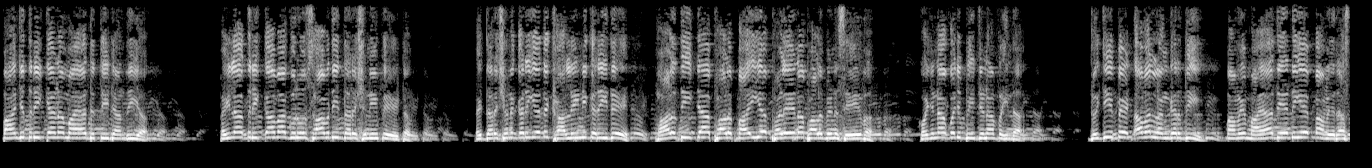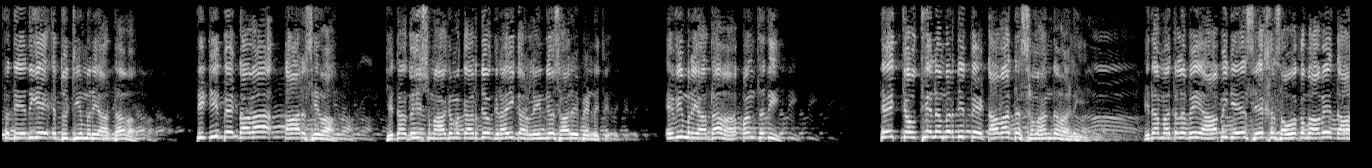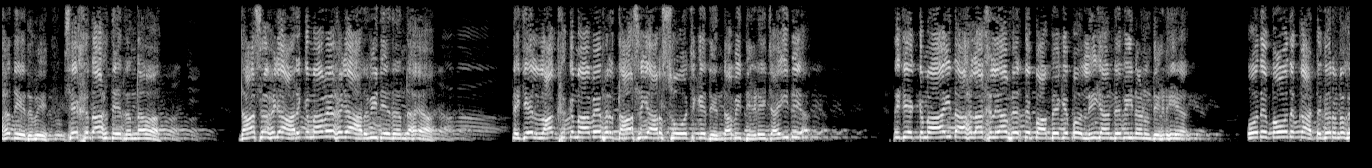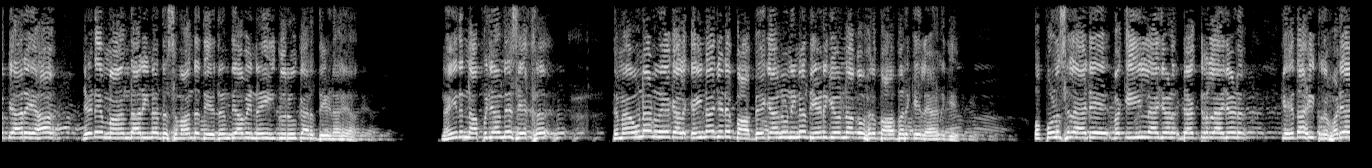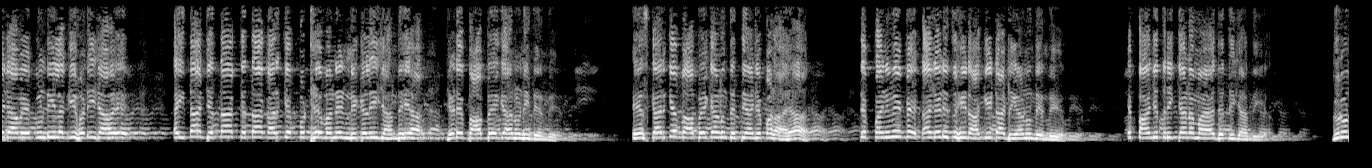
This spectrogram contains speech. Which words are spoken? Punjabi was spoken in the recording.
ਪੰਜ ਤਰੀਕਿਆਂ ਨਾਲ ਮਾਇਆ ਦਿੱਤੀ ਜਾਂਦੀ ਆ। ਪਹਿਲਾ ਤਰੀਕਾ ਵਾ ਗੁਰੂ ਸਾਹਿਬ ਦੀ ਦਰਸ਼ਨੀ ਭੇਟ। ਇਹ ਦਰਸ਼ਨ ਕਰੀਏ ਤੇ ਖਾਲੀ ਨਹੀਂ ਕਰੀਦੇ। ਫਲ ਤੀਜਾ, ਫਲ ਪਾਈਏ, ਫਲੇ ਨਾ ਫਲ ਬਿਨ ਸੇਵ। ਕੁਝ ਨਾ ਕੁਝ ਬੀਜਣਾ ਪੈਂਦਾ। ਦੂਜੀ ਭੇਟਾ ਵਾ ਲੰਗਰ ਦੀ। ਭਾਵੇਂ ਮਾਇਆ ਦੇ ਦਈਏ, ਭਾਵੇਂ ਰਸਤ ਦੇ ਦਈਏ, ਇਹ ਦੂਜੀ ਮਰਿਆਦਾ ਵਾ। ਤੀਜੀ ਭੇਟਾ ਵਾ ਕਾਰ ਸੇਵਾ। ਜਿੱਦਾਂ ਤੁਸੀਂ ਸਮਾਗਮ ਕਰਦੇ ਹੋ ਗ੍ਰਾਈ ਕਰ ਲੈਂਦੇ ਹੋ ਸਾਰੇ ਪਿੰਡ 'ਚ। ਇਹ ਵੀ ਮਰਿਆਦਾ ਵਾ, ਪੰਥ ਦੀ। ਤੇ ਚੌਥੇ ਨੰਬਰ ਦੀ ਭੇਟਾ ਵਾ ਦਸਵੰਦ ਵਾਲੀ। ਇਹਦਾ ਮਤਲਬ ਇਹ ਆ ਵੀ ਜੇ ਸਿੱਖ 100 ਕਮਾਵੇ 10 ਦੇ ਦੇਵੇ। ਸਿੱਖ 10 ਦੇ ਦਿੰਦਾ ਵਾ। 10000 ਕਮਾਵੇ 1000 ਵੀ ਦੇ ਦਿੰਦਾ ਆ। ਤੇ ਜੇ ਲੱਖ ਕਮਾਵੇ, ਫਿਰ 10000 ਸੋਚ ਕੇ ਦਿੰਦਾ ਵੀ ਦੇਣੇ ਚਾਹੀਦੇ ਆ। ਤੇ ਜੇ ਕਮਾਈ 10 ਲੱਖ ਲਿਆ, ਫਿਰ ਤੇ ਬਾਬੇ ਕੇ ਭੁੱਲ ਹੀ ਜਾਂਦੇ ਵੀ ਇਹਨਾਂ ਨੂੰ ਦੇਣੇ ਆ। ਉਹਦੇ ਬਹੁਤ ਘੱਟ ਗੁਰਮੁਖ ਪਿਆਰੇ ਆ, ਜਿਹੜੇ ਇਮਾਨਦਾਰੀ ਨਾਲ ਦਸਵੰਦ ਦੇ ਦਿੰਦੇ ਆ ਵੀ ਨਹੀਂ, ਗੁਰੂ ਘਰ ਦੇਣਾ ਆ। ਨਹੀਂ ਤੇ ਨੱਪ ਜਾਂਦੇ ਸਿੱਖ। ਤੇ ਮੈਂ ਉਹਨਾਂ ਨੂੰ ਇਹ ਗੱਲ ਕਹਿਣਾ ਜਿਹੜੇ ਬਾਬੇ ਕਹਿਣ ਨੂੰ ਨਹੀਂ ਨਾ ਦੇਣਗੇ, ਉਹਨਾਂ ਕੋ ਫਿਰ ਬਾਬਰ ਕੇ ਲੈਣਗੇ। ਉਹ ਪੁਲਿਸ ਲੈ ਜੇ, ਵਕੀਲ ਲੈ ਜਾਣ, ਡਾਕਟਰ ਲੈ ਜਾਣ, ਕਿਸੇ ਦਾ ਹੀਟਰ ਫੜਿਆ ਜਾਵੇ, ਕੁੰਡੀ ਲੱਗੀ ਫੜੀ ਜਾਵੇ ਐਦਾਂ ਜਿੱਦਾਂ ਕਿੱਦਾਂ ਕਰਕੇ ਪੁੱਠੇ ਬੰਨੇ ਨਿਕਲ ਹੀ ਜਾਂਦੇ ਆ, ਜਿਹੜੇ ਬਾਬੇ ਕਹਿਣ ਨੂੰ ਨਹੀਂ ਦਿੰਦੇ। ਇਸ ਕਰਕੇ ਬਾਬੇ ਕਹਿਣ ਨੂੰ ਦਿੱਤਿਆਂ ਜੇ ਪੜਾਇਆ ਤੇ ਪੰਜਵੀਂ ਭੇਟਾ ਜਿਹੜੀ ਤੁਸੀਂ ਰਾਗੀ ਢਾਡੀਆਂ ਨੂੰ ਦਿੰਦੇ ਹੋ, ਇਹ ਪੰਜ ਤਰੀਕਿਆਂ ਨਾਲ ਮਾਇਆ ਦਿੱਤੀ ਜਾਂਦੀ ਆ। ਗੁਰੂ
